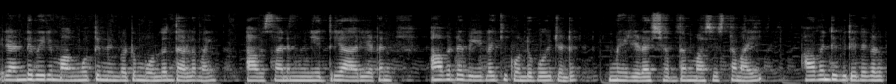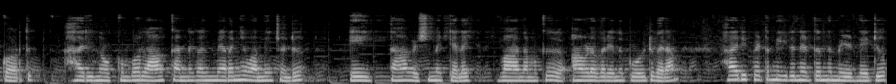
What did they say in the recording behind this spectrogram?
രണ്ടുപേരും അങ്ങോട്ടും ഇങ്ങോട്ടും മുണ്ടും തള്ളുമായി അവസാനം നേത്രി ആര്യേട്ടൻ അവരുടെ വീട്ടിലേക്ക് കൊണ്ടുപോയിട്ടുണ്ട്. മേരിയുടെ ശബ്ദം അസ്വസ്ഥമായി അവന്റെ വിരലുകൾ കോർത്ത് ഹരി നോക്കുമ്പോൾ ആ കണ്ണുകൾ നിറഞ്ഞു വന്നിട്ടുണ്ട്. ഏയ് താ വിഷമിക്കലേ വാ നമുക്ക് അവിടെ വരെ ഒന്ന് പോയിട്ട് വരാം. ഹരി പെട്ടെന്ന് ഇരുന്നിടത്തുനിന്ന് എഴുന്നേറ്റു.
